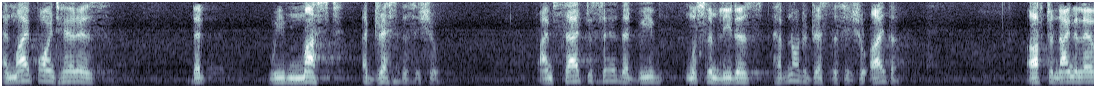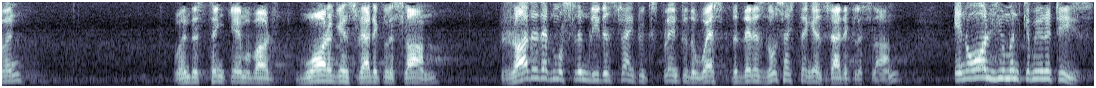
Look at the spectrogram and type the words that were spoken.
And my point here is that we must address this issue. I'm sad to say that we Muslim leaders have not addressed this issue either. After 9 11, when this thing came about war against radical Islam, rather than Muslim leaders trying to explain to the West that there is no such thing as radical Islam, in all human communities,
